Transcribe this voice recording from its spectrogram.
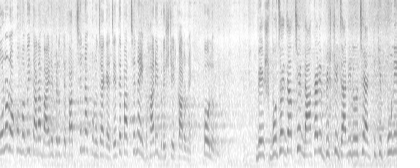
কোনো রকমভাবেই তারা বাইরে বেরোতে পারছেন না, কোনো জায়গায় যেতে পারছেন না এই ভারী বৃষ্টির কারণে। পৌলমী। বেশ, বোঝাই যাচ্ছে নাকারে বৃষ্টি জারি রয়েছে একদিকে পুনে,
